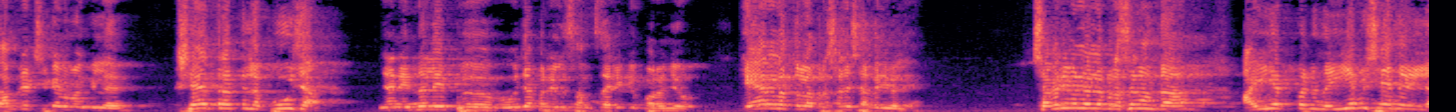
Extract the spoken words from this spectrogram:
സംരക്ഷിക്കണമെങ്കിൽ ക്ഷേത്രത്തിലെ പൂജ. ഞാൻ ഇന്നലെ പൂജ പൂജപ്പരയിൽ സംസാരിക്കും പറഞ്ഞു. കേരളത്തിലുള്ള പ്രശ്നം ശബരിമലയാണ്. ശബരിമലയുടെ പ്രശ്നം എന്താ? അയ്യപ്പന് നെയ്യഭിഷേകം ഇല്ല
